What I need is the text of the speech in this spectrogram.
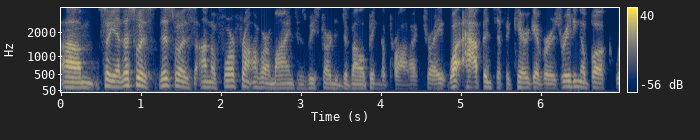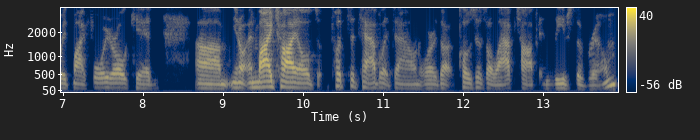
Um, so yeah, this was this was on the forefront of our minds as we started developing the product. Right, what happens if a caregiver is reading a book with my four year old kid? Um, you know, and my child puts the tablet down or the, closes a laptop and leaves the room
